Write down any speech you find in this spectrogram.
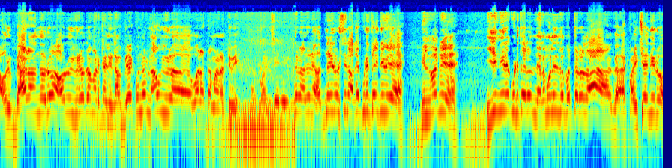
ಅವರು ಬೇಡ ಅನ್ನೋರು ಅವರು ವಿರೋಧ ಮಾಡ್ಕೊಳ್ಳಿ. ನಾವು ಬೇಕು ಅಂದ್ರೆ ನಾವು ಹೋರಾಟ ಮಾಡತ್ತೀವಿ ಅದನ್ನೇ ಹದಿನೈದು ವರ್ಷದಿಂದ ಅದೇ ಕುಡಿತಾ ಇದ್ದೀವಿ. ಇಲ್ಲಿ ನೋಡ್ರಿ, ಈ ನೀರೇ ಕುಡಿತಾ ಇರೋದು ನೆಲಮಲಿಂದ ಬರ್ತಾರಲ್ಲ ಕೊಳಚೆ ನೀರು.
